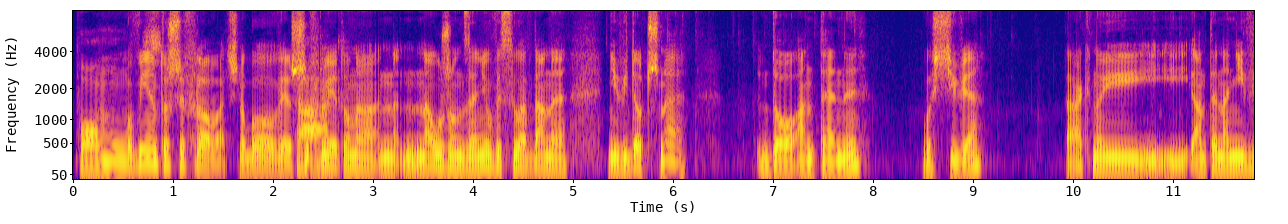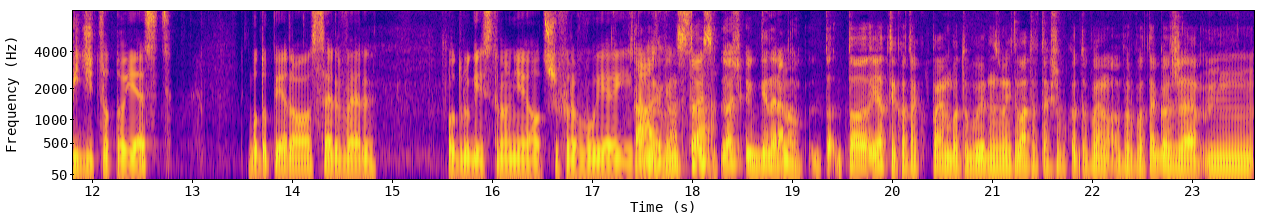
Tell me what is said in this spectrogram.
pomóc. Powinien to szyfrować, no bo wiesz, tak. szyfruje to na, na, na, urządzeniu, wysyła dane niewidoczne do anteny właściwie, tak? No i, i antena nie widzi, co to jest, bo dopiero serwer po drugiej stronie odszyfrowuje i tak, tam zwraca. Więc to jest, generalnie, no. to, to, ja tylko tak powiem, bo to był jeden z moich tematów, tak szybko to powiem a propos tego, że mm,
